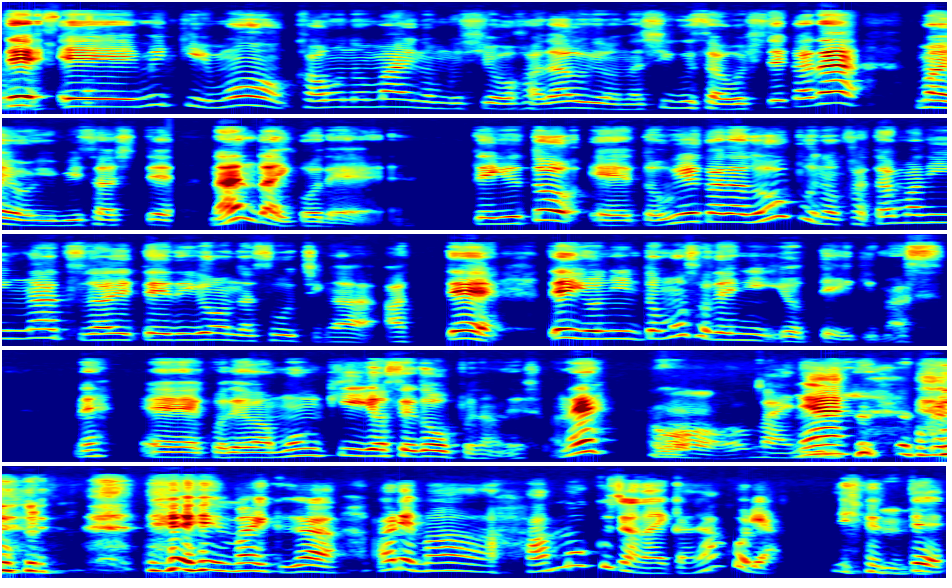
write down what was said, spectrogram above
で、えー、ミッキーも顔の前の虫を払うような仕草をしてから前を指さして「なんだいこれ」っていうと,、えーと、上からロープの塊がつられているような装置があってで4人ともそれに寄っていきます。ねえー、これはモンキー寄せロープなんですかね。おうまいね。でマイクが「あれまあハンモックじゃないかなこりゃ」って言って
